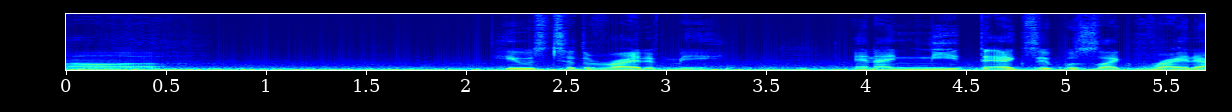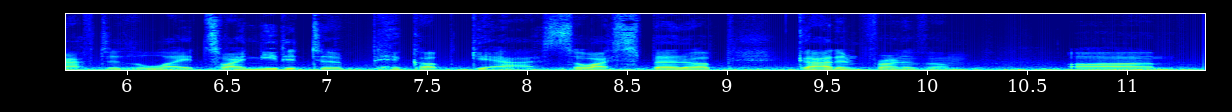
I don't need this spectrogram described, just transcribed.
uh he was to the right of me. And I need the exit was like right after the light, so I needed to pick up gas. So I sped up, got in front of him, um,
